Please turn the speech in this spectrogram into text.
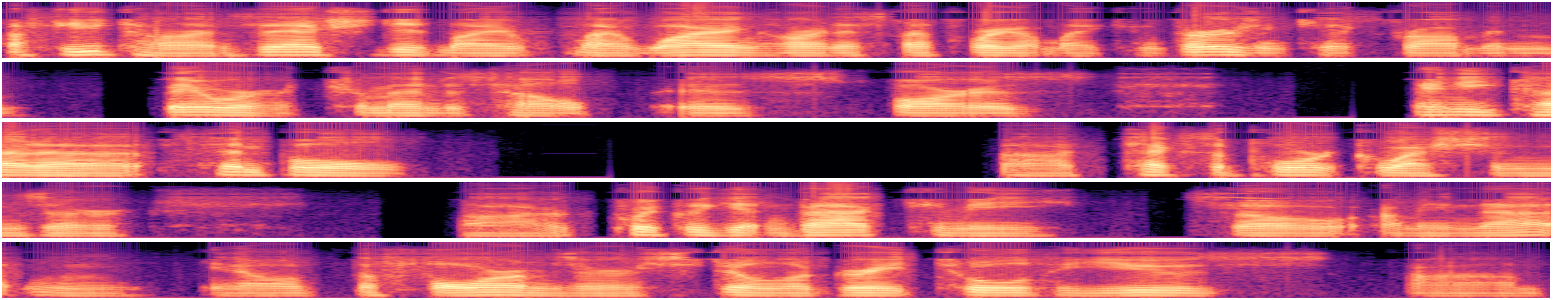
a few times. They actually did my my wiring harness. That's where I got my conversion kit from, and they were a tremendous help as far as any kind of simple uh, tech support questions or uh, quickly getting back to me. So I mean that, and you know the forums are still a great tool to use. Um,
